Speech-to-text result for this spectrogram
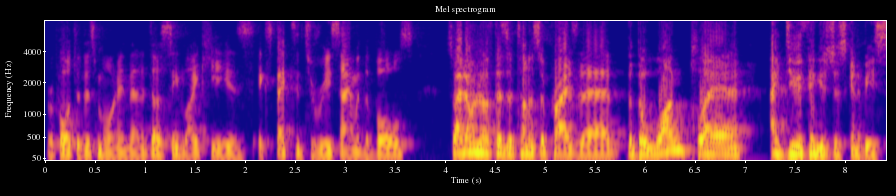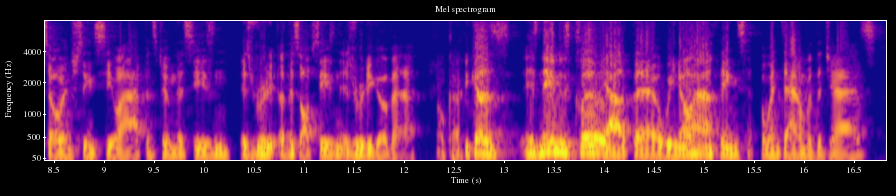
reported this morning that it does seem like he is expected to re-sign with the Bulls. So I don't know if there's a ton of surprise there. But the one player I do think it's just going to be so interesting to see what happens to him this season is Rudy uh, this offseason is Rudy Gobert. Okay. Because his name is clearly out there. We know how things went down with the Jazz.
